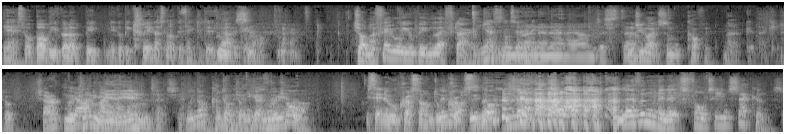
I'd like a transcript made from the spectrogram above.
Yes, well, Bob, you've got to be you've got to be clear. That's not a good thing to do. No, it's not. No. Jon, I feel you've been left out. Yes, not No, no, no, no. I'm just. Um, Would you like some coffee? No, good, thank you. Sure. Sharon? We're No, coming near the end, actually. We're not coming Jon, Jon, you go in for at it. all. You're sitting there all cross-armed, all We've got, cross. we've got 11, 11 minutes, 14 seconds.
